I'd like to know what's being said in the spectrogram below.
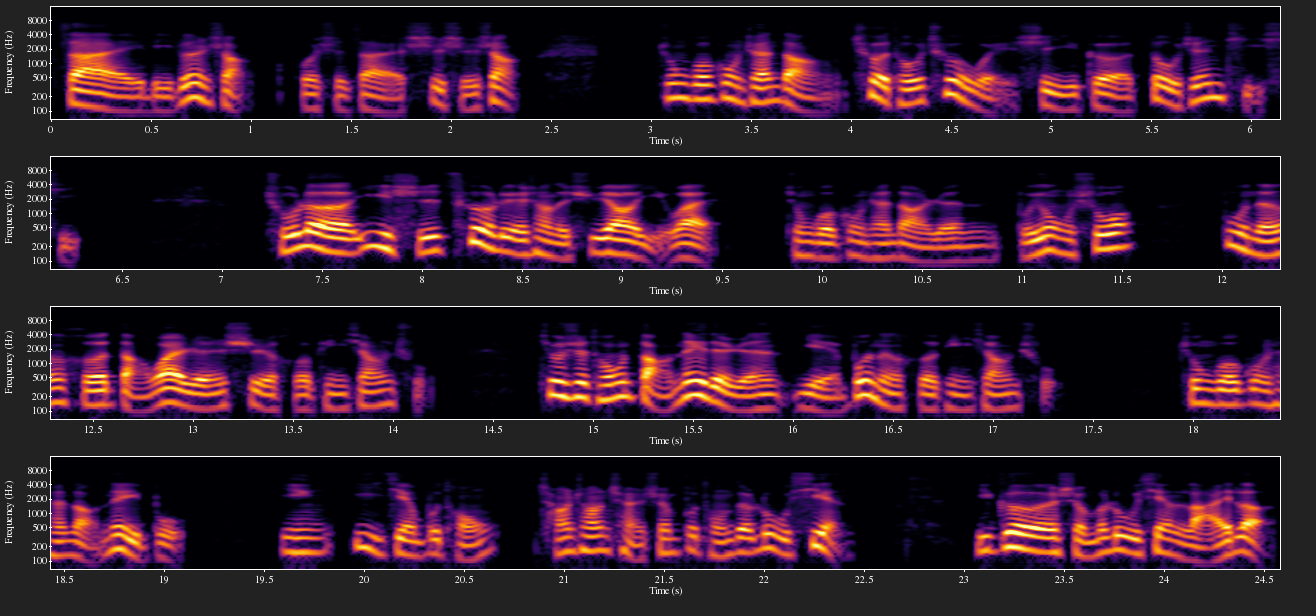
在理论上或是在事实上，中国共产党彻头彻尾是一个斗争体系，除了一时策略上的需要以外。中国共产党人不用说，不能和党外人士和平相处，就是同党内的人也不能和平相处。中国共产党内部因意见不同，常常产生不同的路线。一个什么路线来了，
